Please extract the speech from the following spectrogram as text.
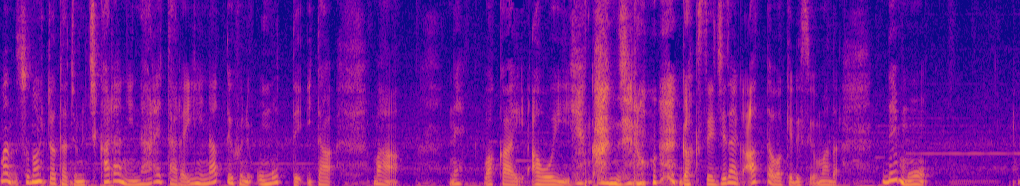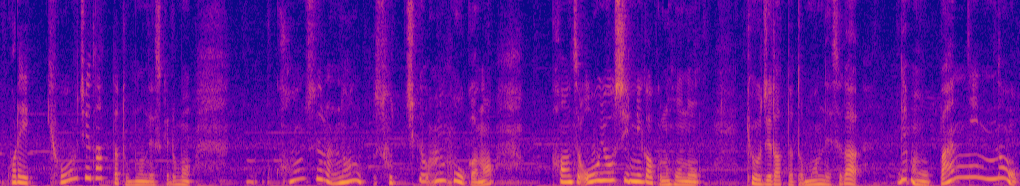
まあ、その人たちの力になれたらいいなっていうふうに思っていたまあね若い青い感じの 学生時代があったわけですよまだ。でもこれ教授だったと思うんですけどもカウンセラーそっちの方かな？カウンセラー応用心理学の方の教授だったと思うんですがでも万人の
